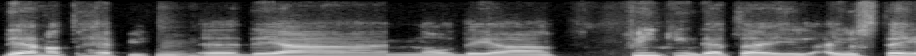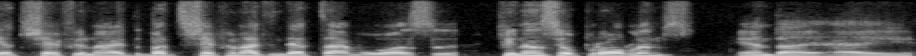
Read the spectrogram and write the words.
they are not happy. Uh, they are no, they are thinking that I I will stay at Sheffield United, but Sheffield United in that time was uh, financial problems, and I, I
